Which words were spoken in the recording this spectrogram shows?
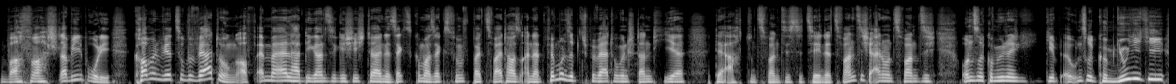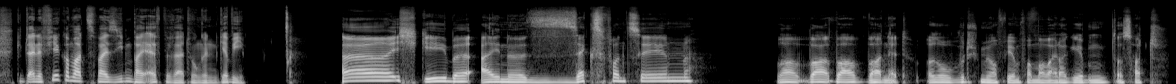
War, war stabil, Brudi. Kommen wir zur Bewertung. Auf MRL hat die ganze Geschichte eine 6,65 bei 2175 Bewertungen. Stand hier der 28.10.2021. Unsere Community gibt, äh, unsere Community gibt eine 4,27 bei 11 Bewertungen. Gabi. Äh, ich gebe eine 6 von 10. War, war, war, war nett. Also würde ich mir auf jeden Fall mal weitergeben. Das hat,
